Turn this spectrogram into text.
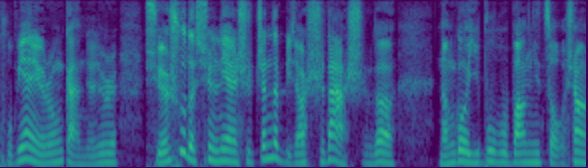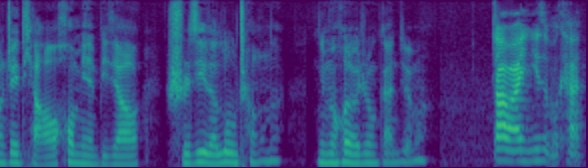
普遍有一种感觉，就是学术的训练是真的比较实打实的，能够一步步帮你走上这条后面比较实际的路程的。你们会有这种感觉吗？大娃，你怎么看？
